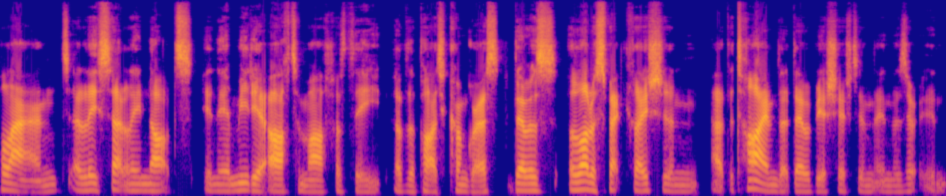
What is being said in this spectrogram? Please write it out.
planned, at least certainly not in the immediate aftermath of the of the party congress. There was a lot of speculation at the time that there would be a shift in, in the zero, in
